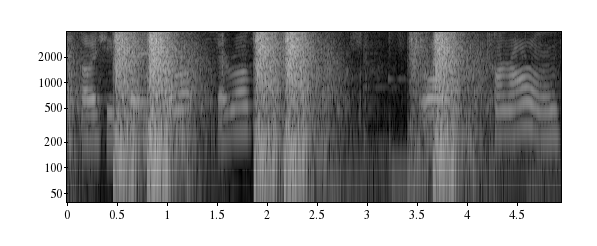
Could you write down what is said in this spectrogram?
Jetzt habe ich hier wieder den Error. Error. Oh, keine Ahnung.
